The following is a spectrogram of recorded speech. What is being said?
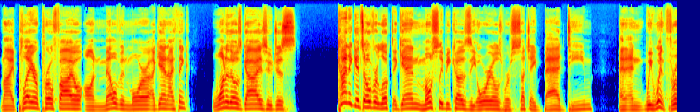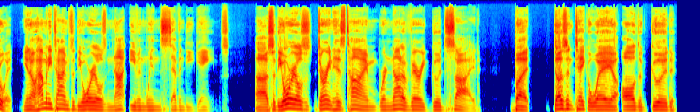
my player profile on Melvin Mora. Again, I think one of those guys who just kind of gets overlooked again, mostly because the Orioles were such a bad team and and we went through it. You know, how many times did the Orioles not even win 70 games? Uh, so the Orioles during his time were not a very good side, but doesn't take away all the good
